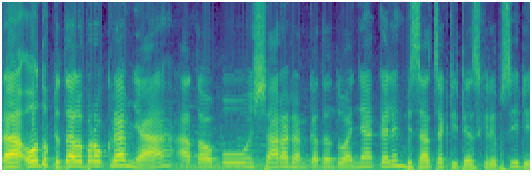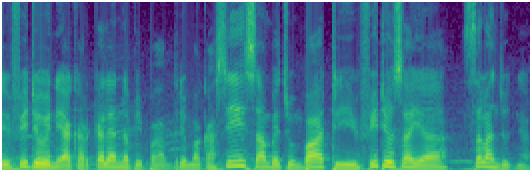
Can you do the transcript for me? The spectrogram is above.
Nah, untuk detail programnya ataupun syarat dan ketentuannya kalian bisa cek di deskripsi di video ini agar kalian lebih paham. Terima kasih, sampai jumpa di video saya selanjutnya.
